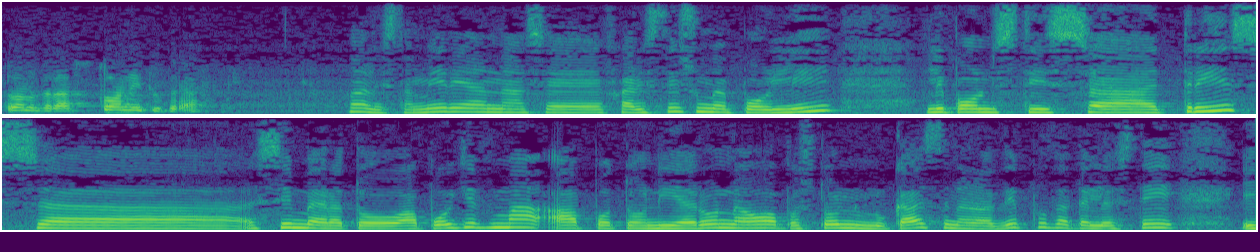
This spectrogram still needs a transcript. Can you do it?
των δραστών ή του δράστη. Μάλιστα, Μύρια, να σε ευχαριστήσουμε πολύ. Λοιπόν, στις 3 σήμερα το απόγευμα από τον Ιερό Ναό Αποστόλου Λουκά στην Αραδί που θα τελεστεί η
